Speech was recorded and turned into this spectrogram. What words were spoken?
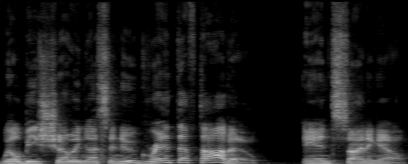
will be showing us a new Grand Theft Auto and signing out.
